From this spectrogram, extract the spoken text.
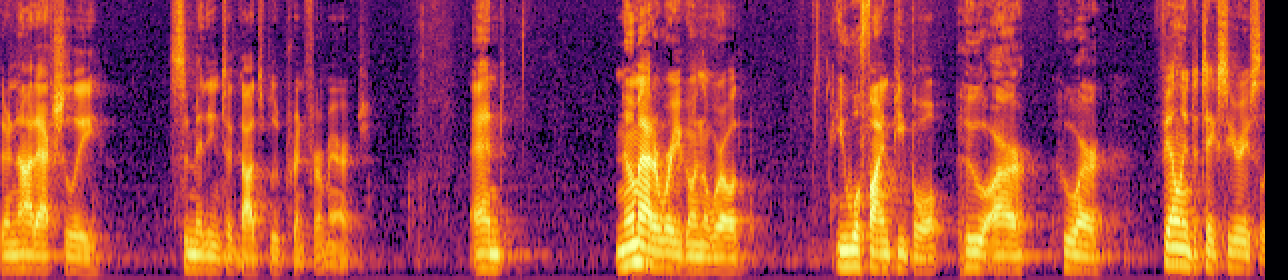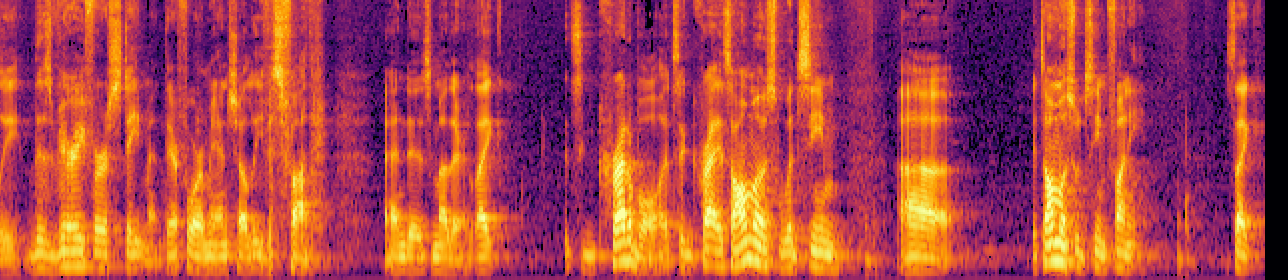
they're not actually submitting to God's blueprint for marriage. And no matter where you go in the world, you will find people who are, who are failing to take seriously this very first statement therefore, a man shall leave his father and his mother. Like, it's incredible. It's incre- It's almost would seem, uh, it's almost would seem funny. It's like,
